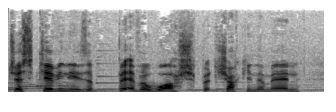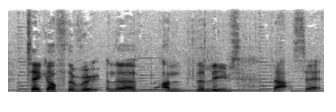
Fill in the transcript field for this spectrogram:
just giving these a bit of a wash, but chucking them in, take off the root and the, and the leaves, that's it.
